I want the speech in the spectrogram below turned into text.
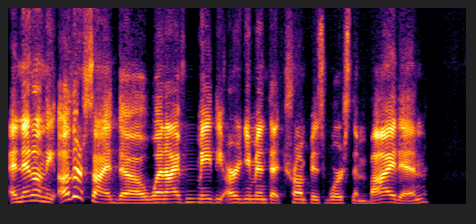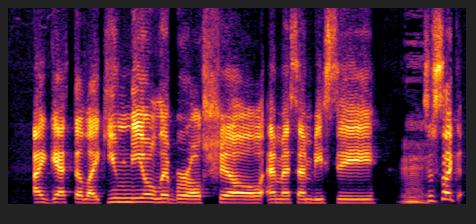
And then on the other side, though, when I've made the argument that Trump is worse than Biden, I get the like, you neoliberal shill, MSNBC. Mm. Just like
